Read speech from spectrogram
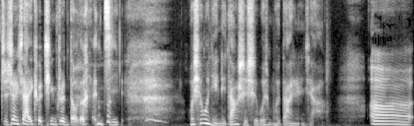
只剩下一颗青春痘的痕迹。我先问你，你当时是为什么会答应人家？呃，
